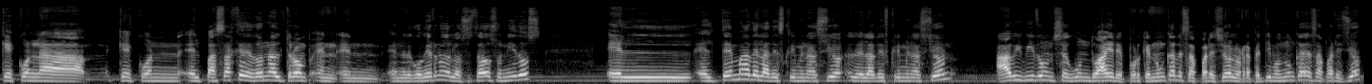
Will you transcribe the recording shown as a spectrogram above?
que con, la, que con el pasaje de Donald Trump en, en, el gobierno de los Estados Unidos, el, el, tema de la discriminación, de la discriminación ha vivido un segundo aire, porque nunca desapareció, lo repetimos, nunca desapareció,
